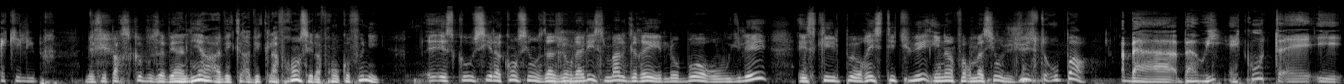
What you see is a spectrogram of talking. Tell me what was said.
équilibre. Mais c'est parce que vous avez un lien avec, avec la France et la francophonie. Est-ce que aussi la conscience d'un journaliste, malgré le bord où il est, est-ce qu'il peut restituer une information juste ou pas? Ah Bah, bah oui, écoute, euh, et,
